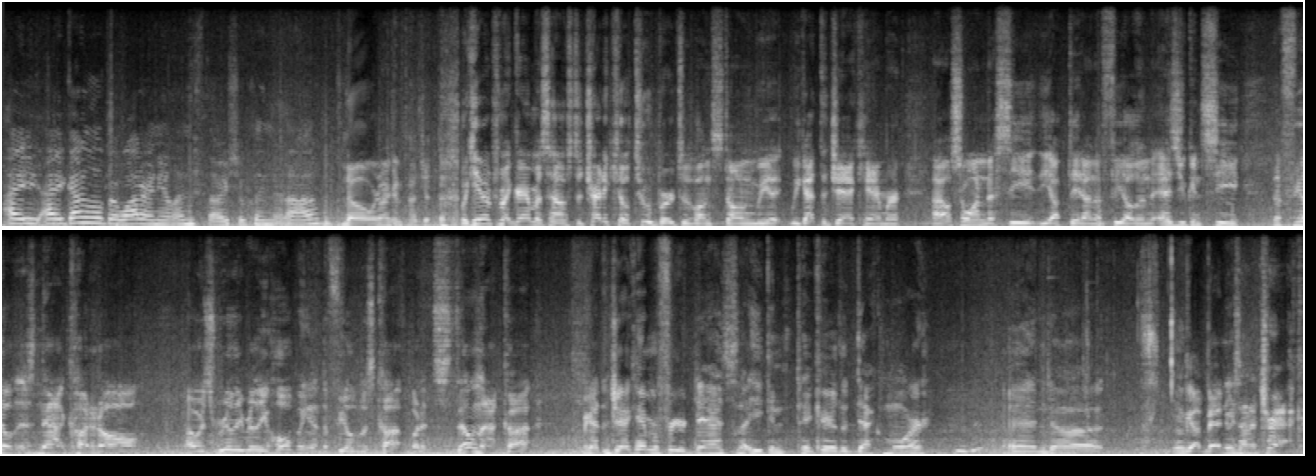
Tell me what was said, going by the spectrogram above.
I I got a little bit of water on your lens though. You should clean it off. No, we're not gonna touch it. We came up to my grandma's house to try to kill two birds with one stone. We we got the jackhammer. I also wanted to see the update on the field, and as you can see, the field is not cut at all. I was really, really hoping that the field was cut, but it's still not cut. We got the jackhammer for your dad so that he can take care of the deck more. And uh, we got bad news on the track.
